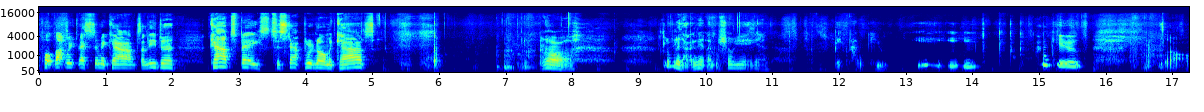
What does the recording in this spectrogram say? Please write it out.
put that with rest of my cards. I need a card space to start putting all my cards. Oh, it's lovely that, isn't it? Let me show you it again. Big thank you. Thank you. Oh.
